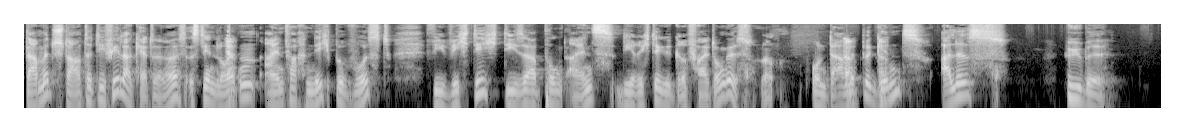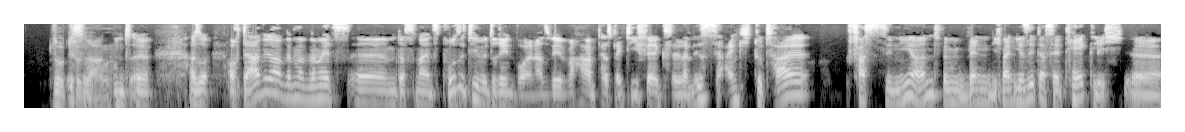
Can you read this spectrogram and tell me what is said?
damit startet die Fehlerkette. Ne? Es ist den Leuten ja. einfach nicht bewusst, wie wichtig dieser Punkt 1 die richtige Griffhaltung ist. Ne? Und damit ja, beginnt ja. alles übel sozusagen. So. Und äh, also auch da wieder, wenn wir, wenn wir jetzt äh, das mal ins Positive drehen wollen, also wir machen einen Perspektivwechsel, dann ist es ja eigentlich total faszinierend, wenn, wenn ich meine, ihr seht das ja täglich, äh,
